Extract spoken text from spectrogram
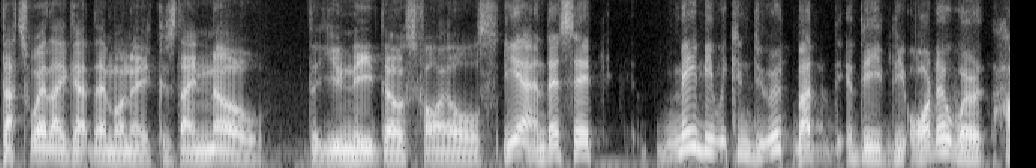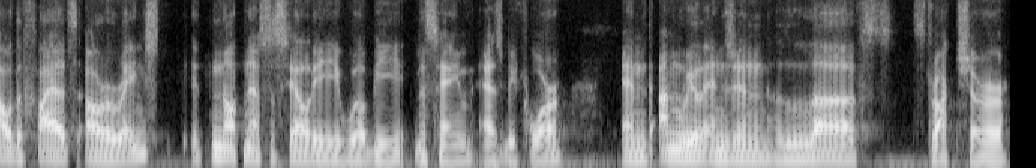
That's where they get their money because they know that you need those files. Yeah, and they said maybe we can do it, but the the, order where how the files are arranged, it not necessarily will be the same as before. And Unreal Engine loves structure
